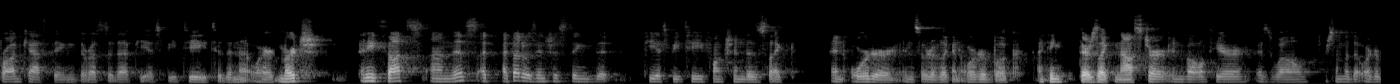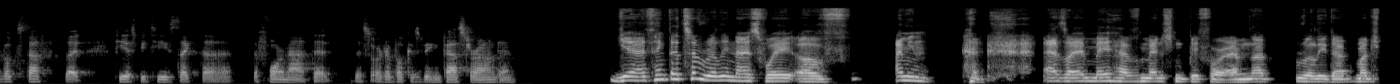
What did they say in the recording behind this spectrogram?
broadcasting the rest of that PSBT to the network. Murch, any thoughts on this? I, I thought it was interesting that PSBT functioned as like an order in sort of like an order book. I think there's like Nostr involved here as well for some of the order book stuff, but PSBT is like the the format that this order book is being passed around in. Yeah, I think that's a really nice way of. I mean, as I may have mentioned before, I'm not really that much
